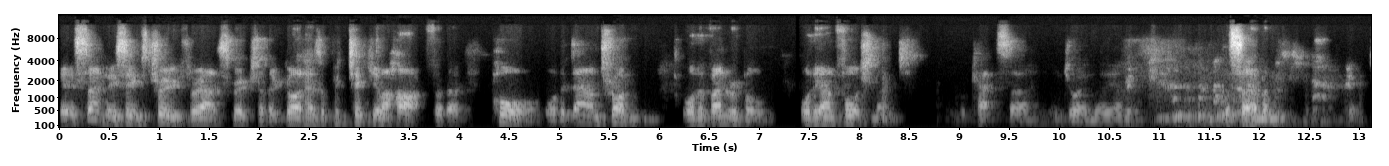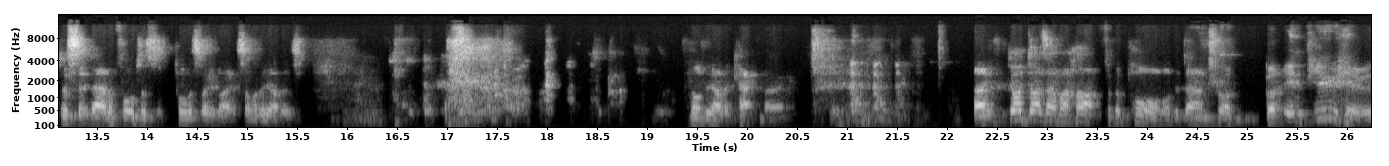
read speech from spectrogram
it certainly seems true throughout Scripture that God has a particular heart for the poor or the downtrodden or the vulnerable or the unfortunate. The cat's uh, enjoying the, uh, the sermon. Just sit down and fall, to, fall asleep like some of the others. Not the other cat, no. Uh, God does have a heart for the poor or the downtrodden, but in view here,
